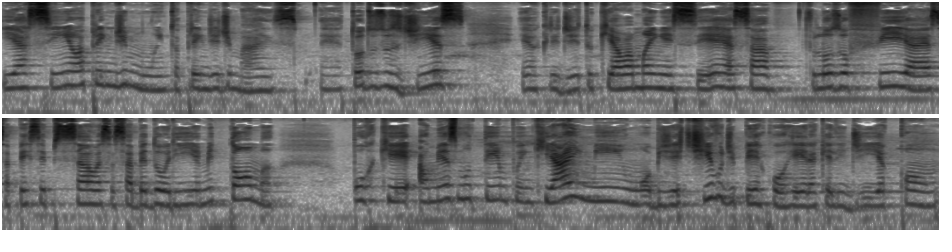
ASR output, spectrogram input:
E assim eu aprendi muito, aprendi demais. É, todos os dias eu acredito que ao amanhecer essa filosofia, essa percepção, essa sabedoria me toma, porque ao mesmo tempo em que há em mim um objetivo de percorrer aquele dia com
